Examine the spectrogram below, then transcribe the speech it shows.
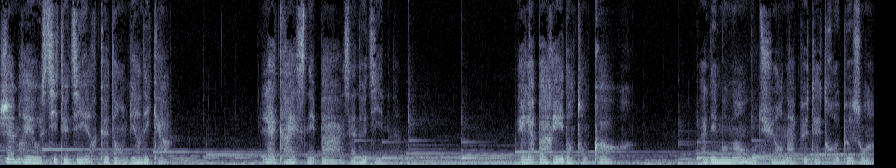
J'aimerais aussi te dire que dans bien des cas, la graisse n'est pas anodine. Elle apparaît dans ton corps à des moments où tu en as peut-être besoin,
